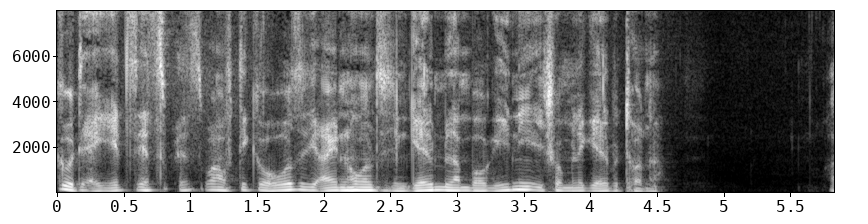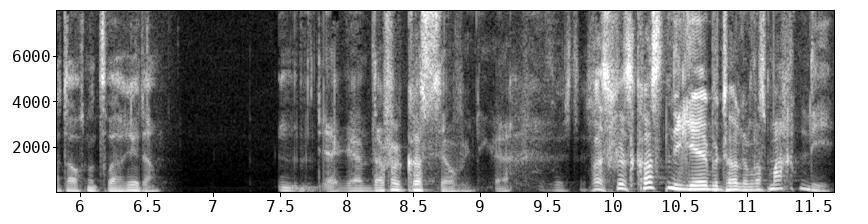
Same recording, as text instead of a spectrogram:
Gut, ey, jetzt, jetzt, jetzt mal auf dicke Hose. Die einen holen sich einen gelben Lamborghini, ich hole mir eine gelbe Tonne. Hat auch nur zwei Räder. Ja, dafür kostet es ja auch weniger. Das ist richtig. Was, was kosten die gelbe Tonne? Was machten die?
